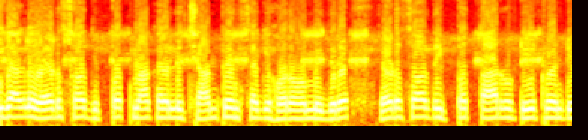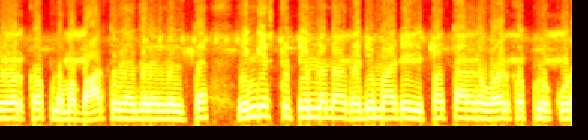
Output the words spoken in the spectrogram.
ಈಗಾಗಲೇ ಎರಡು ಸಾವಿರದ ಇಪ್ಪತ್ನಾಲ್ಕರಲ್ಲಿ ಚಾಂಪಿಯನ್ಸ್ ಆಗಿ ಹೊರಹೊಮ್ಮಿದರೆ ಎರಡು ಸಾವಿರದ ಇಪ್ಪತ್ತಾರು ಟಿ ಟ್ವೆಂಟಿ ವರ್ಲ್ಡ್ ಕಪ್ ನಮ್ಮ ಭಾರತದ ಇರುತ್ತೆ. ಹೆಂಗೆಷ್ಟು ಟೀಮ್ನ ನಾವು ರೆಡಿ ಮಾಡಿ ಇಪ್ಪತ್ತಾರರ ವರ್ಲ್ಡ್ ಕಪ್ನು ಕೂಡ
